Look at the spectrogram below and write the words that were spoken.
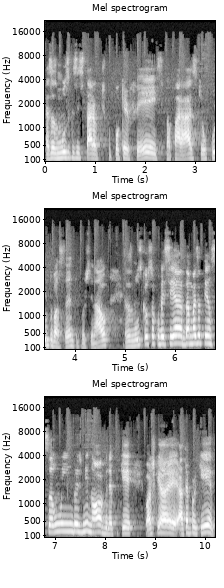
essas músicas estaram tipo Poker Face, Paparazzi, que eu curto bastante, por sinal. Essas músicas eu só comecei a dar mais atenção em 2009, né? Porque eu acho que até porque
